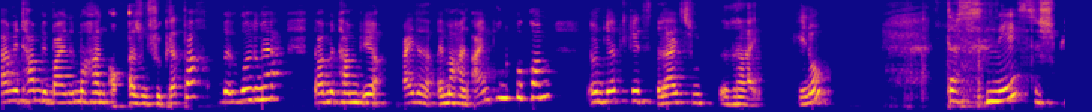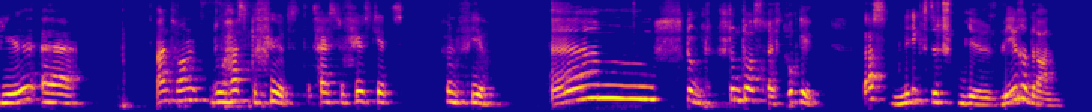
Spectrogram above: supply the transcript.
Damit haben wir beide immerhin, also für Gladbach wohlgemerkt, damit haben wir beide immerhin einen Punkt bekommen. Und jetzt steht es 3 zu 3. Genau. Das nächste Spiel, äh, Anton, du hast geführt. Das heißt, du führst jetzt 5-4. Ähm, stimmt, stimmt, du hast recht. Okay. Das nächste Spiel wäre dann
